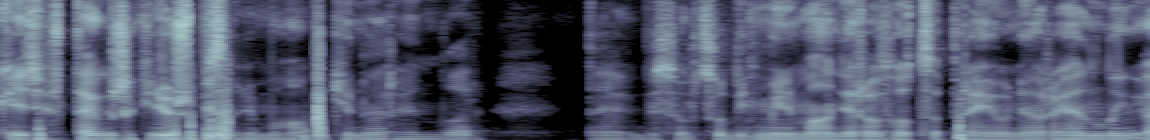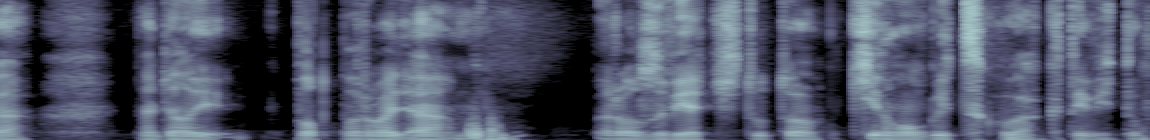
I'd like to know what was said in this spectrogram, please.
keď, takže keď už by som nemohol byť junior handler, tak by som chcel byť minimálne rozhodca pre junior handling a naďalej podporovať a rozvieť túto kinologickú aktivitu.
